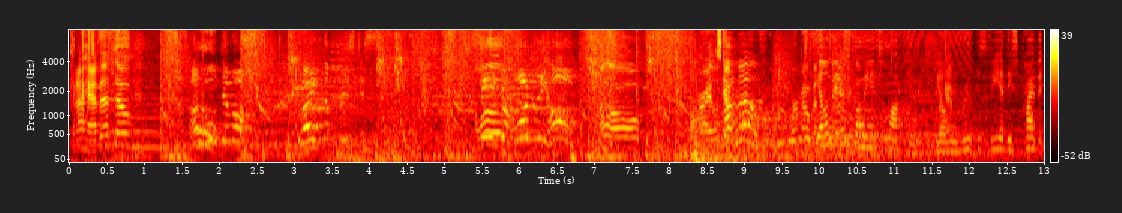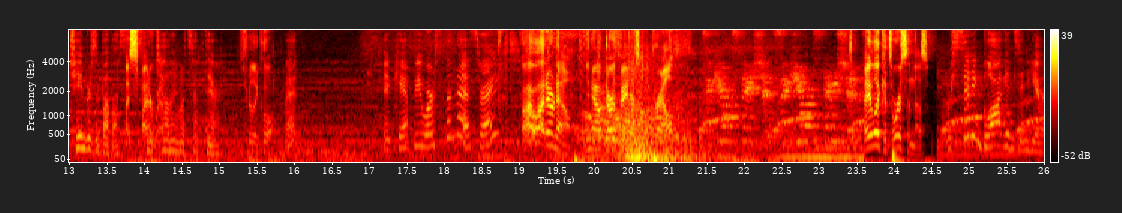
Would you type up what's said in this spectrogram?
Can I have that though? I'll oh. hold them off! Find the priestess! Hello? your only hope! Hello. All right, let's go. Gotta move. We're moving. The elevators are going into lockdown. The Okay. only route is via these private chambers above us. Nice spider web. telling what's up there. It's really cool. But it can't be worse than this, right? Oh, I don't know. You know, Darth Vader's on the prowl. Secure station! Secure station! Hey, look, it's worse than this. We're sitting bloggins in here.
